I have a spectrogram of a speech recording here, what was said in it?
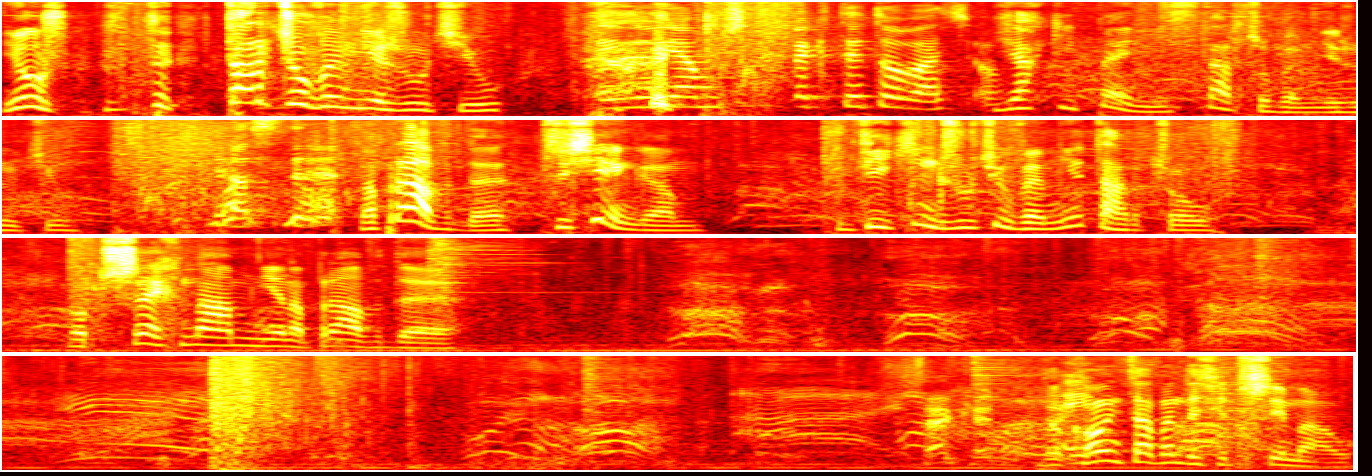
Już! T- Tarczą we mnie rzucił! Ej, no ja muszę spektetować. O, Jaki penis tarczą we mnie rzucił? jasne. Naprawdę, przysięgam. Wiking rzucił we mnie tarczą. No trzech na mnie, naprawdę. Do końca będę się trzymał.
